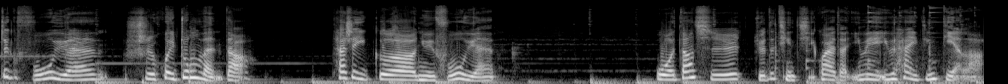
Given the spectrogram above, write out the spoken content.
这个服务员是会中文的，她是一个女服务员。我当时觉得挺奇怪的，因为约翰已经点了，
